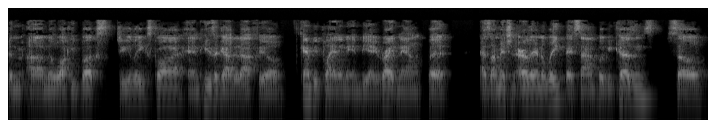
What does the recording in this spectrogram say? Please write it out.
the uh, Milwaukee Bucks G League squad, and he's a guy that I feel can't be playing in the NBA right now, but as I mentioned earlier in the week, they signed Boogie Cousins. So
